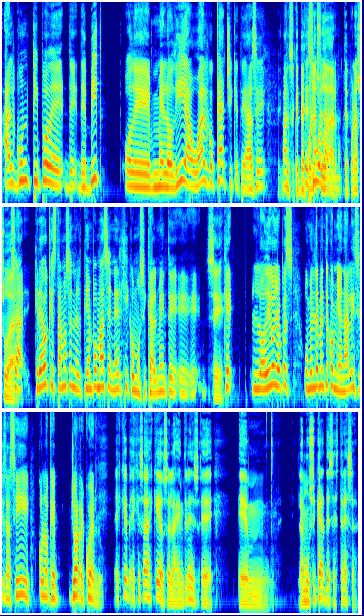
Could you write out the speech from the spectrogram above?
algún tipo de, de- de beat o de melodía o algo catchy que te hace... Entonces, que te, pone a sudar, te pone a sudar. O sea, creo que estamos en el tiempo más enérgico musicalmente. eh, eh, sí. que lo digo yo, pues, humildemente con mi análisis, así, con lo que yo recuerdo. Es que, es que ¿sabes qué? O sea, la gente... neces- eh, em, la música desestresa.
